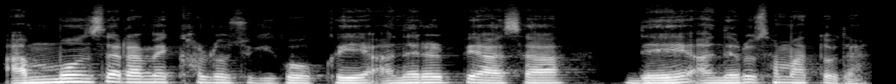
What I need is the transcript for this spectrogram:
암몬 사람의 칼로 죽이고 그의 아내를 빼앗아 내 아내로 삼았도다.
